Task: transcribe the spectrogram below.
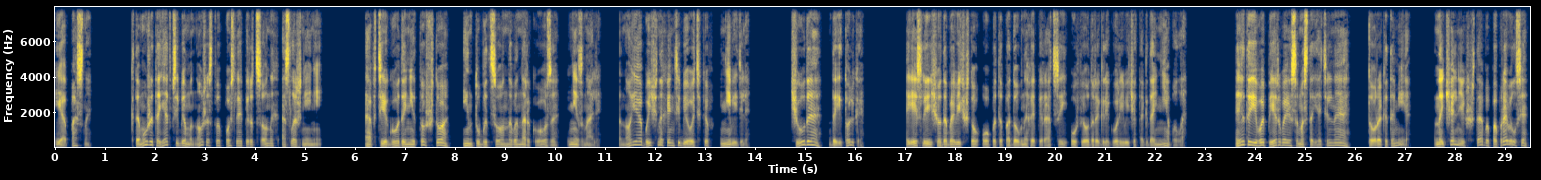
и опасны. К тому же таят в себе множество послеоперационных осложнений. А в те годы не то что интубационного наркоза не знали, но и обычных антибиотиков не видели. Чудо, да и только. Если еще добавить, что опыта подобных операций у Федора Григорьевича тогда не было. Это его первая самостоятельная торакотомия. Начальник штаба поправился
